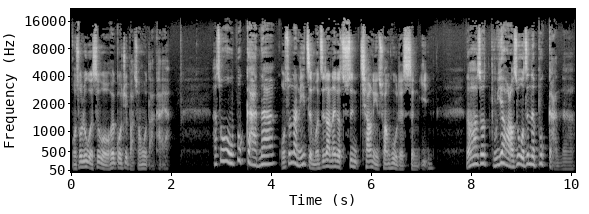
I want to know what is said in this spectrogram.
我说，如果是我，我会过去把窗户打开啊。他说我不敢呐。我说那你怎么知道那个是敲你窗户的声音？然后他说不要，老师我真的不敢呢。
